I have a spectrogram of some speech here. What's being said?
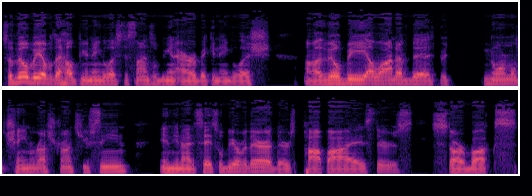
So they'll be able to help you in English. The signs will be in Arabic and English. Uh, there'll be a lot of the normal chain restaurants you've seen in the United States will be over there. There's Popeyes, there's Starbucks.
